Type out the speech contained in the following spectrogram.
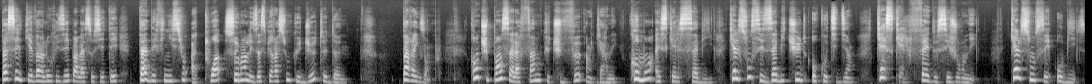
pas celle qui est valorisée par la société, ta définition à toi selon les aspirations que Dieu te donne. Par exemple, quand tu penses à la femme que tu veux incarner, comment est-ce qu'elle s'habille? Quelles sont ses habitudes au quotidien? Qu'est-ce qu'elle fait de ses journées? Quels sont ses hobbies?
